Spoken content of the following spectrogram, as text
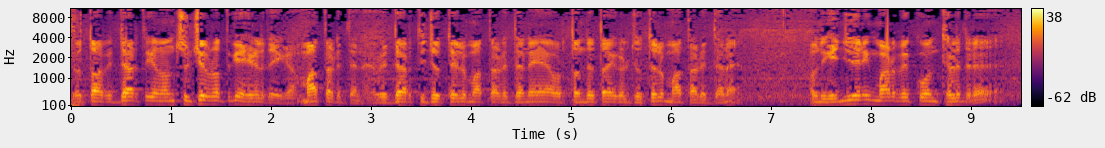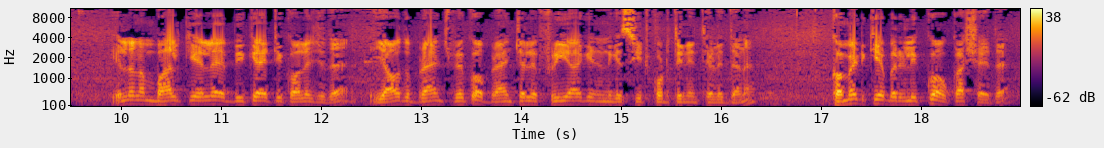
ಇವತ್ತು ಆ ವಿದ್ಯಾರ್ಥಿಗೆ ನಾನು ಸುಚಿವ್ರತ್ಗೆ ಹೇಳಿದೆ ಈಗ. ಮಾತಾಡಿದ್ದೇನೆ. ವಿದ್ಯಾರ್ಥಿ ಜೊತೆಯಲ್ಲೂ ಮಾತಾಡಿದ್ದೇನೆ, ಅವ್ರ ತಂದೆ ತಾಯಿಗಳ ಜೊತೆಯಲ್ಲೂ ಮಾತಾಡಿದ್ದೇನೆ. ಅವನಿಗೆ ಇಂಜಿನಿಯರಿಂಗ್ ಮಾಡಬೇಕು ಅಂತ ಹೇಳಿದ್ರೆ, ಎಲ್ಲ ನಮ್ಮ ಬಾಲ್ಕಿಯಲ್ಲೇ ಬಿಕೆಐಟಿ ಕಾಲೇಜ್ ಇದೆ. ಯಾವ್ದು ಬ್ರಾಂಚ್ ಬೇಕೋ ಆ ಬ್ರಾಂಚ್ ಫ್ರೀಯಾಗಿ ಫ್ರೀ ನಿನಗೆ ಸೀಟ್ ಕೊಡ್ತೀನಿ ಅಂತ ಹೇಳಿದ್ದೇನೆ. ಕಮೆಡ್ಕೆ ಬರೀಲಿಕ್ಕೂ ಅವಕಾಶ ಇದೆ.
